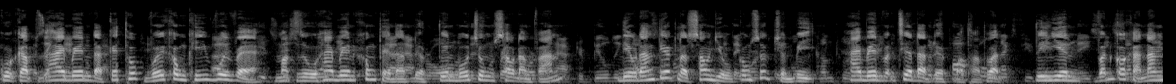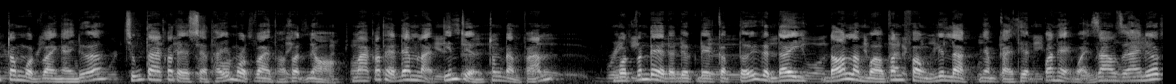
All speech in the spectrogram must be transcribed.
Cuộc gặp giữa hai bên đã kết thúc với không khí vui vẻ, mặc dù hai bên không thể đạt được tuyên bố chung sau đàm phán. Điều đáng tiếc là sau nhiều công sức chuẩn bị, hai bên vẫn chưa đạt được một thỏa thuận. Tuy nhiên, vẫn có khả năng trong một vài ngày nữa, chúng ta có thể sẽ thấy một vài thỏa thuận nhỏ mà có thể đem lại tiến triển trong đàm phán. Một vấn đề đã được đề cập tới gần đây, đó là mở văn phòng liên lạc nhằm cải thiện quan hệ ngoại giao giữa hai nước.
